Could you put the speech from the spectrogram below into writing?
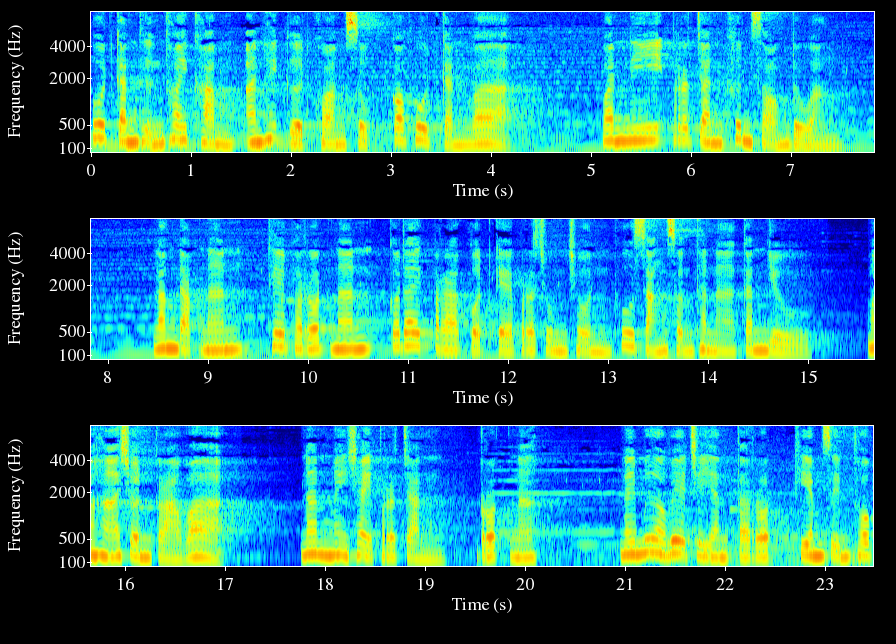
พูดกันถึงถ้อยคำอันให้เกิดความสุขก็พูดกันว่า วันนี้พระจันทร์ขึ้นสองดวงลำดับนั้น เทพรสนั้นก็ได้ปรากฏแก่ประชุมชนผู้สังสนทนากันอยู่ มหาชนกล่าวว่า นั่นไม่ใช่พระจันทร์รถนะ ในเมื่อเวชยันตรสเทียมสินทบ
